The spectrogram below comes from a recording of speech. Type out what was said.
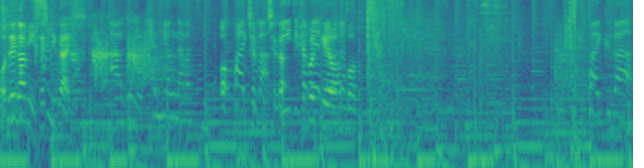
어딜 감히 이 새끼가. 이씨. 아군이 한 명 남았습니다. 어, 스파이크가 제가, 제가 지점에 해볼게요. 한번. 스파이크가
